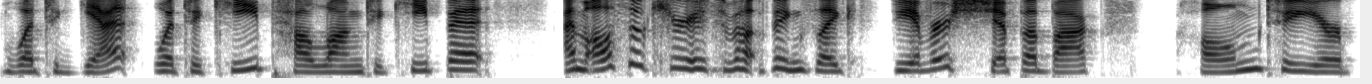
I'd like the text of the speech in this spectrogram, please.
what to get, what to keep, how long to keep it. I'm also curious about things like do you ever ship a box home to your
